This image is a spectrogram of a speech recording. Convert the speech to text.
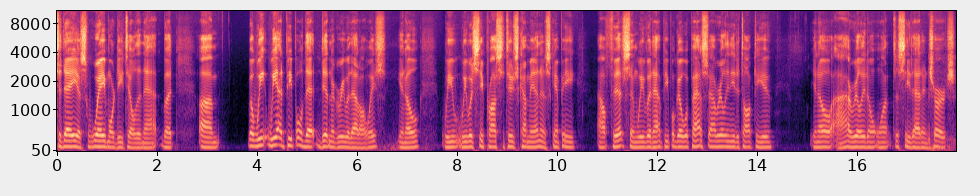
Today is way more detailed than that, but um, but we we had people that didn't agree with that always. You know, we we would see prostitutes come in in skimpy outfits, and we would have people go, "Well, Pastor, I really need to talk to you." You know, I really don't want to see that in church.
